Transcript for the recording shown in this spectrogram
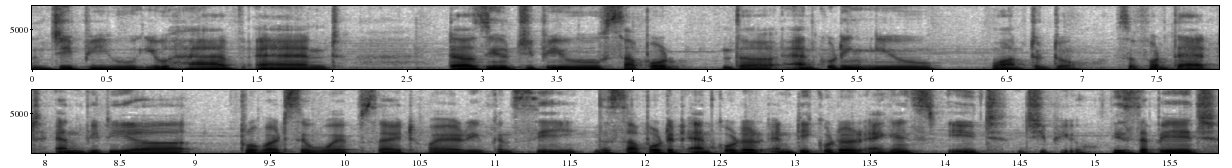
GPU you have and does your GPU support the encoding you want to do. So for that, NVIDIA provides a website where you can see the supported encoder and decoder against each GPU. This is the page.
